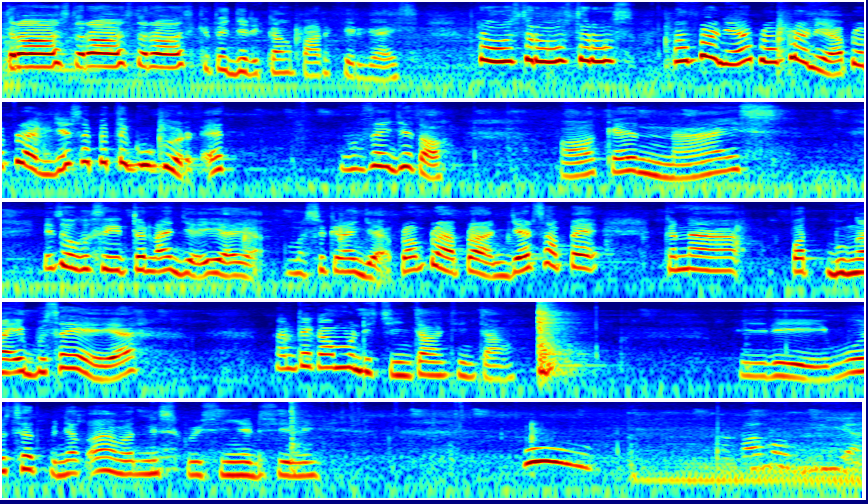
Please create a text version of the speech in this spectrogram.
Terus terus terus kita jadi kang parkir, guys. Terus terus terus. Pelan-pelan ya, pelan-pelan ya, pelan-pelan. Jangan sampai tergugur. Eh, langsung aja toh. Oke, nice. Itu ke situ aja, iya ya. Masukin aja. Pelan-pelan pelan. Jangan sampai kena pot bunga ibu saya ya. Nanti kamu dicincang-cincang. Jadi, buset banyak amat nih squishy-nya di sini. Uh, Kakak mau beli ya?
